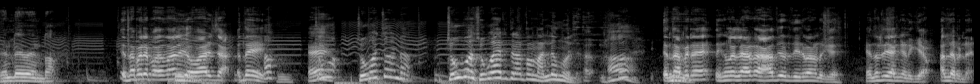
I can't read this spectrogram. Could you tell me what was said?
വേണ്ടേ വേണ്ട. എന്നാ പിന്നെ പതിനാല് ചൊവ്വാഴ്ച. അതെ ചൊവ്വാഴ്ച വേണ്ട. ചൊവ്വ ചൊവ്വാഴ്ചത്തിനകത്ത് നല്ലൊന്നുമല്ല. എന്നാ പിന്നെ നിങ്ങളെല്ലാവരും ആദ്യം ഒരു തീരുമാനം എടുക്കുക എന്നിട്ട് ഞാൻ കാണിക്കാം അല്ല പിന്നെ.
